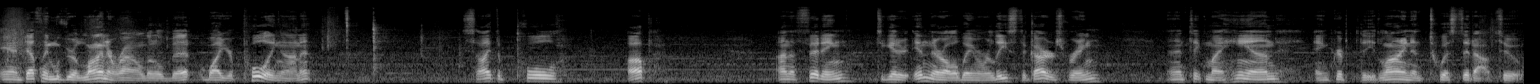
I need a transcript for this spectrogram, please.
and definitely move your line around a little bit while you're pulling on it. So I like to pull up on the fitting to get it in there all the way and release the garter spring. And then take my hand and grip the line and twist it out too.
